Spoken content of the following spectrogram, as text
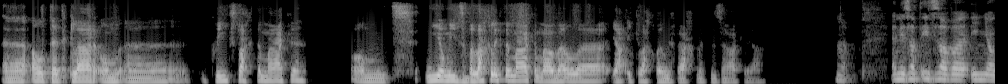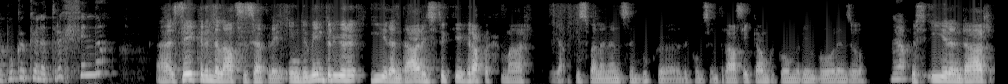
Uh, altijd klaar om kwinkslag te maken om iets, niet om iets belachelijk te maken, maar wel, uh, ja, ik lach wel graag met de zaken, ja. ja. En is dat iets dat we in jouw boeken kunnen terugvinden? Uh, zeker in de laatste Zeppelin. In de winteruren hier en daar een stukje grappig, maar ja, het is wel een ernstig boek. Uh, de concentratiekampen komen erin voor en zo. Ja. Dus hier en daar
